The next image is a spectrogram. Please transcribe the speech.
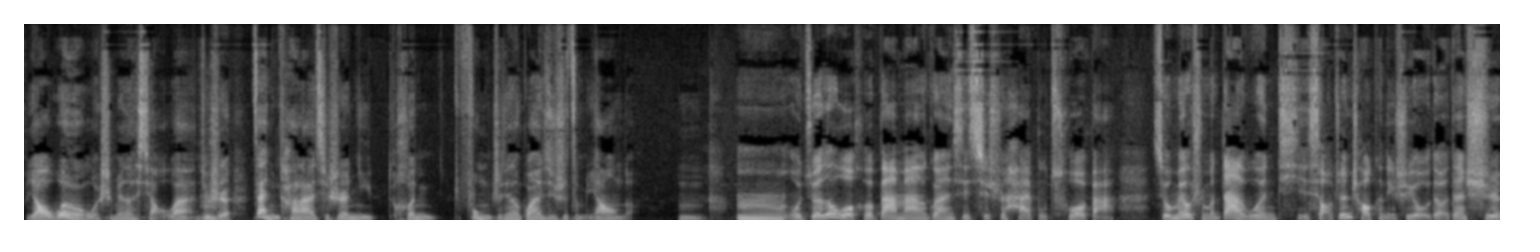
要问问我身边的小万，就是在你看来，其实你和你父母之间的关系是怎么样的？嗯嗯，我觉得我和爸妈的关系其实还不错吧，就没有什么大的问题，小争吵肯定是有的，但是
